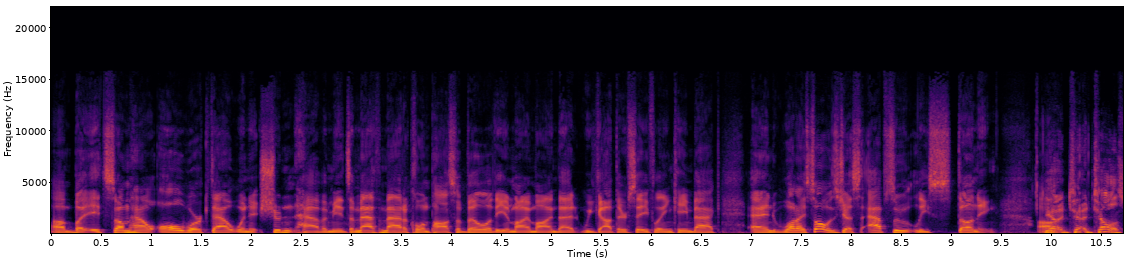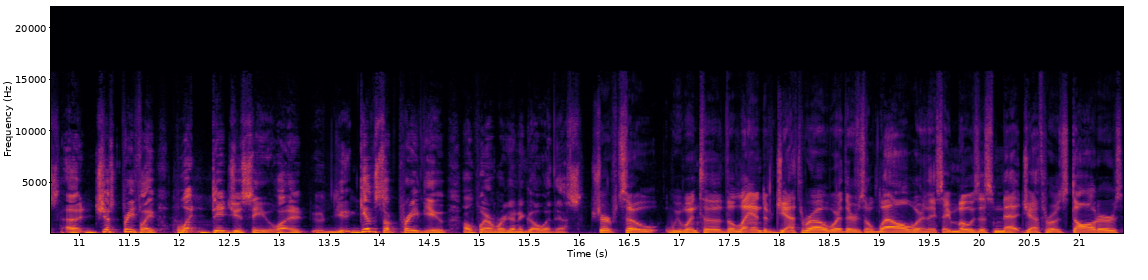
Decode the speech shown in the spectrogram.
um, but it somehow all worked out when it shouldn't have. I mean, it's a mathematical impossibility in my mind that we got there safely and came back. And what I saw was just absolutely stunning. Um, yeah, t- tell us uh, just briefly what did you see? What give us a preview of where we're going to go with this? Sure. So we went to the land of Jethro, where there's a well where they say Moses met Jethro's daughters,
